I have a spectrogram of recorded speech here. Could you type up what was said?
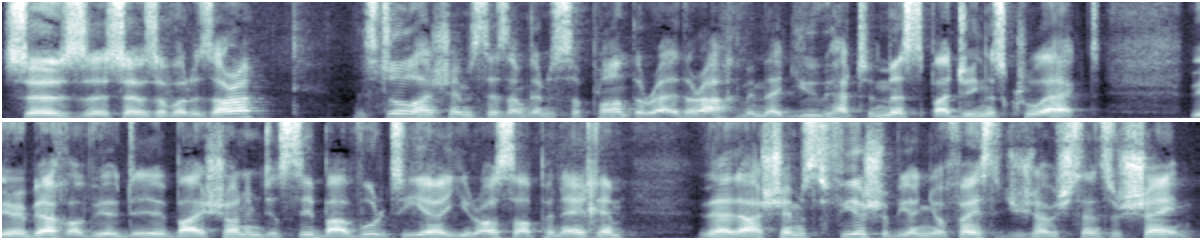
serves uh, serves Avodah still Hashem says, "I'm going to supplant the, the rachamim that you had to miss by doing this cruel act." By Yirasa Penechem that Hashem's fear should be on your face, that you should have a sense of shame.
